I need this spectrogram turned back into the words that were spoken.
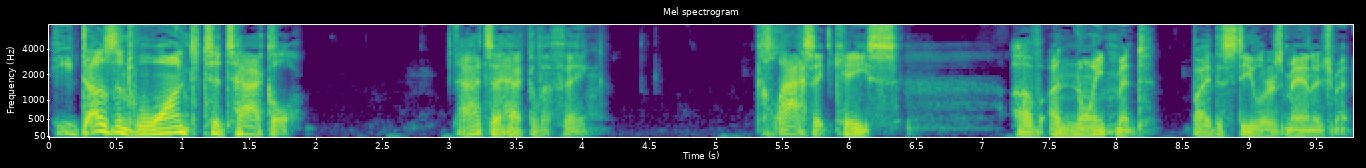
he doesn't want to tackle. That's a heck of a thing. Classic case of anointment by the Steelers management.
